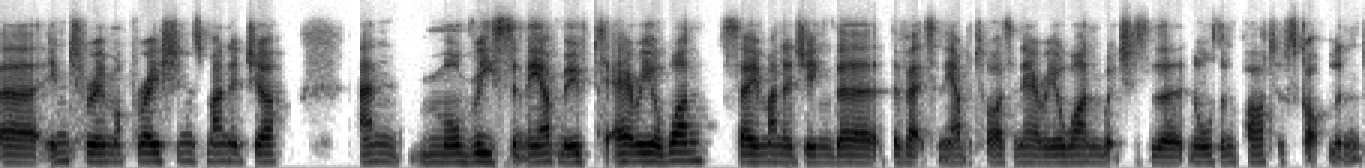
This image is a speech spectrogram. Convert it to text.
uh, interim operations manager. And more recently, I've moved to Area 1, so managing the, the vets and the abattoirs in Area 1, which is the northern part of Scotland.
